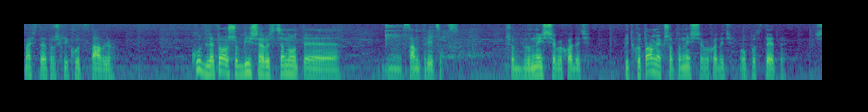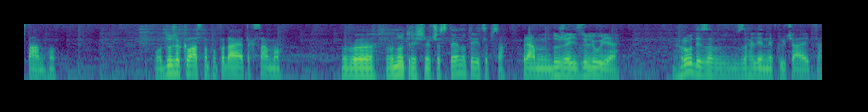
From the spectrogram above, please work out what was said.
Бачите, я трошки кут ставлю. Кут для того, щоб більше розтягнути сам трицепс. Щоб нижче виходить під кутом, якщо, то нижче виходить опустити штангу. О, дуже класно попадає так само в внутрішню частину трицепса. Прям дуже ізолює. Груди взагалі не включаються.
